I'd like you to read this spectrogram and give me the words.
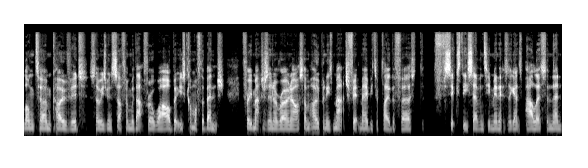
long term COVID. So he's been suffering with that for a while, but he's come off the bench three matches in a row now. So I'm hoping he's match fit maybe to play the first 60, 70 minutes against Palace and then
